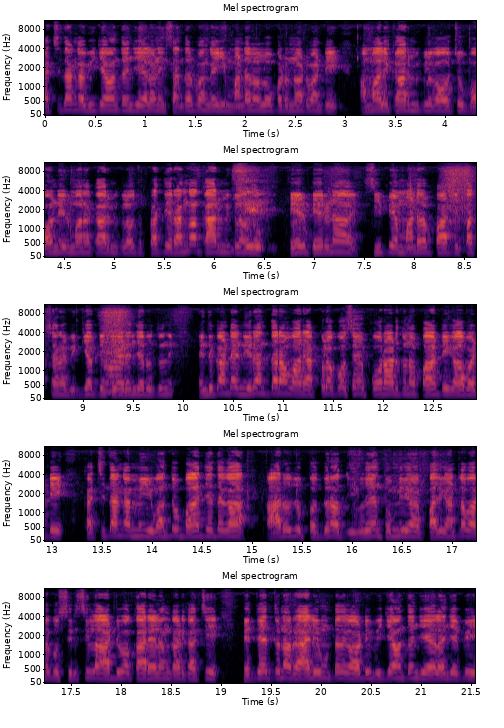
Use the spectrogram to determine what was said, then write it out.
ఖచ్చితంగా విజయవంతం చేయాలని సందర్భంగా ఈ మండలం లోపల ఉన్నటువంటి అమాలి కార్మికులు కావచ్చు భవన నిర్మాణ కార్మికులు కావచ్చు ప్రతి రంగం కార్మికులను పేరు పేరున సిపిఎం మండల పార్టీ పక్షాన విజ్ఞప్తి చేయడం జరుగుతుంది. ఎందుకంటే నిరంతరం వారి హక్కుల కోసమే పోరాడుతున్న పార్టీ కాబట్టి ఖచ్చితంగా మీ వంతు బాధ్యతగా ఆ రోజు పొద్దున ఉదయం తొమ్మిది పది గంటల వరకు సిరిసిల్ల ఆర్డీఓ కార్యాలయం కాడికి వచ్చి పెద్ద ఎత్తున ర్యాలీ ఉంటుంది కాబట్టి విజయవంతం చేయాలని చెప్పి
